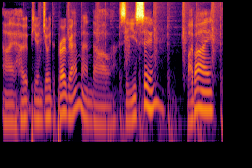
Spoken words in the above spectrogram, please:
I hope you enjoyed the program and I'll see you soon. Bye bye.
